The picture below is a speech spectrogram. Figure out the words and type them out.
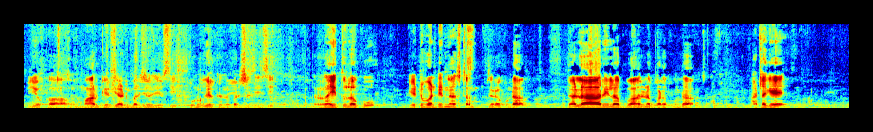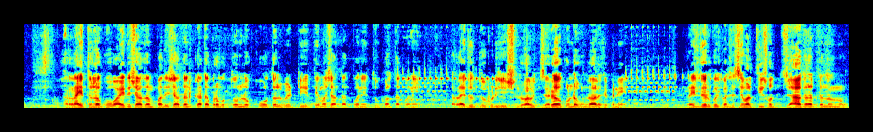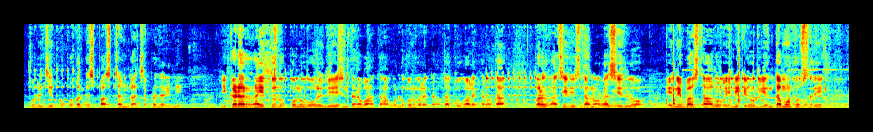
ఈ యొక్క మార్కెట్ యార్డ్ పరిశీలన చేసి కొనుగోలు కింద పరిశీలన చేసి రైతులకు ఎటువంటి నష్టం జరగకుండా దళారీల బారిన పడకుండా అట్లాగే రైతులకు ఐదు శాతం పది శాతం గత ప్రభుత్వంలో కోతలు పెట్టి తేమ శాతం తక్కువని తూకాలు తక్కువని రైతులు దోపిడీ చేసిండ్రు అవి జరగకుండా ఉండాలని చెప్పని రైతు దగ్గరకు వచ్చి పనిచేసి వాళ్ళు తీసుకున్న జాగ్రత్తలను గురించి ఒక్కొక్కరికి స్పష్టంగా చెప్పడం జరిగింది. ఇక్కడ రైతులు కొనుగోలు చేసిన తర్వాత ఒడ్లు కొనుగోలు అయిన తర్వాత తూకాలు అయిన తర్వాత వాళ్ళు రసీదు ఇస్తాను. రసీదులో ఎన్ని బస్తాలు ఎన్ని కిలోలు ఎంత అమౌంట్ వస్తుంది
